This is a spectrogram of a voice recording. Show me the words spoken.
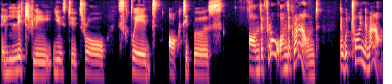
they literally used to throw squid, octopus on the floor, on the ground. They were throwing them out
